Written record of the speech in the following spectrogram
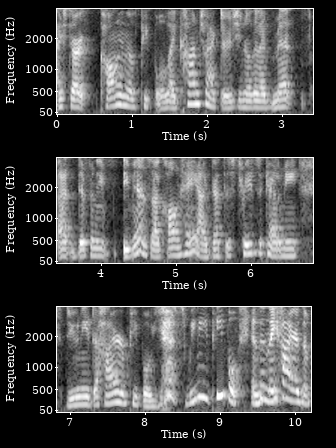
i start calling those people like contractors you know that i've met at different events. I call them hey i've got this trades academy. Do you need to hire people? Yes we need people. And then they hire them.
